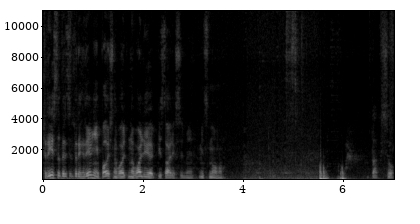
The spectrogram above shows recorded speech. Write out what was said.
333 гривні і палець навалює пісарік собі міцного. Так, все.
